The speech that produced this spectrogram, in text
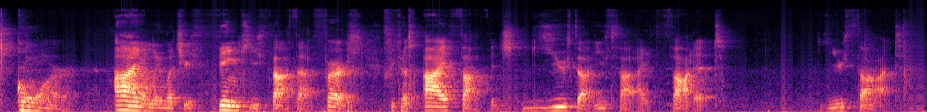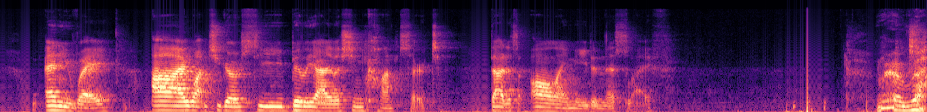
Score. I only let you think you thought that first because I thought that you thought you thought I thought it. You thought. Anyway, I want to go see Billie Eilish in concert. That is all I need in this life.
